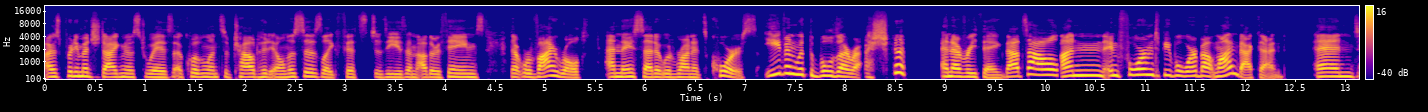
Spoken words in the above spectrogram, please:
I was pretty much diagnosed with equivalents of childhood illnesses like Fifth disease and other things that were viral. And they said it would run its course, even with the bullseye rash and everything. That's how uninformed people were about Lyme back then. And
